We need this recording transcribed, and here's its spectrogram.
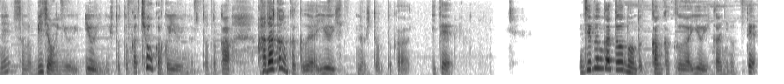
ねそのビジョン優位の人とか聴覚優位の人とか肌感覚が優位の人とかいて自分がどんどん感覚が優位かによって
